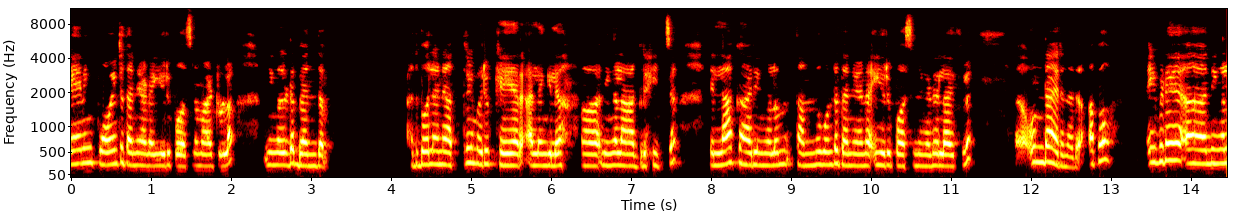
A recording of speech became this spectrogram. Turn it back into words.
ടേണിംഗ് പോയിന്റ് തന്നെയാണ് ഈ ഒരു പേഴ്സണുമായിട്ടുള്ള നിങ്ങളുടെ ബന്ധം. അതുപോലെ തന്നെ അത്രയും ഒരു കെയർ അല്ലെങ്കിൽ നിങ്ങൾ ആഗ്രഹിച്ച എല്ലാ കാര്യങ്ങളും തന്നുകൊണ്ട് തന്നെയാണ് ഈ ഒരു പേഴ്സൺ നിങ്ങളുടെ ലൈഫിൽ ഉണ്ടായിരുന്നത്. അപ്പോൾ ഇവിടെ നിങ്ങൾ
